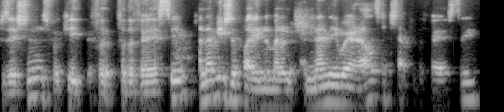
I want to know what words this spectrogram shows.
positions for, keep, for for the first team. I never used to play in them in, in anywhere else except for the first team.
